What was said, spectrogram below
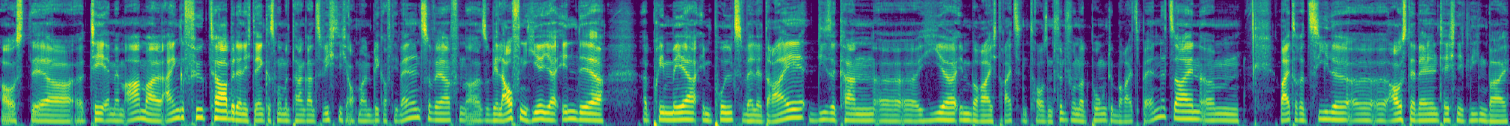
aus der äh, TMMA mal eingefügt habe, denn ich denke, es ist momentan ganz wichtig, auch mal einen Blick auf die Wellen zu werfen. Also wir laufen hier ja in der äh, Primärimpulswelle 3. Diese kann äh, hier im Bereich 13.500 Punkte bereits beendet sein. Ähm, weitere Ziele äh, aus der Wellentechnik liegen bei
